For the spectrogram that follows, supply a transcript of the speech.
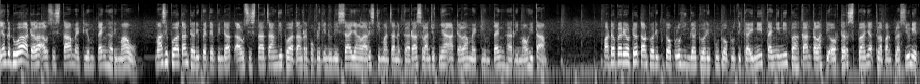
Yang kedua adalah alusista medium tank harimau. Masih buatan dari PT Pindad, alusista canggih buatan Republik Indonesia yang laris di mancanegara selanjutnya adalah medium tank harimau hitam. Pada periode tahun 2020 hingga 2023 ini, tank ini bahkan telah diorder sebanyak 18 unit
